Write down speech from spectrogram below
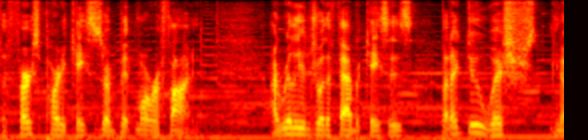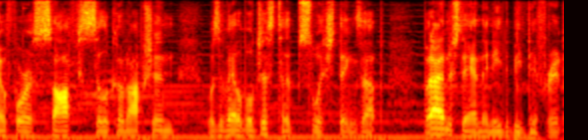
the first party cases are a bit more refined. I really enjoy the fabric cases, but I do wish, you know, for a soft silicone option was available just to switch things up, but I understand they need to be different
